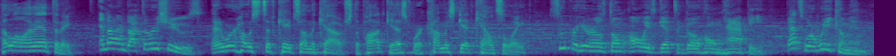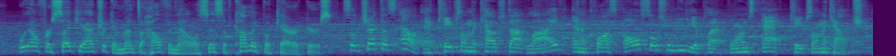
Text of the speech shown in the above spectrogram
Hello, I'm Anthony. And I'm Dr. Issues. And we're hosts of Capes on the Couch, the podcast where comics get counseling. Superheroes don't always get to go home happy. That's where we come in. We offer psychiatric and mental health analysis of comic book characters. So check us out at capesonthecouch.live and across all social media platforms at Capes on the Couch.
